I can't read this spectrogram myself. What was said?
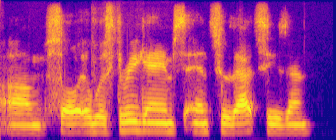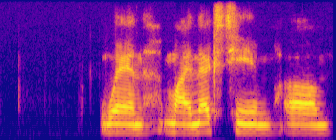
Um, so it was three games into that season when my next team, um,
